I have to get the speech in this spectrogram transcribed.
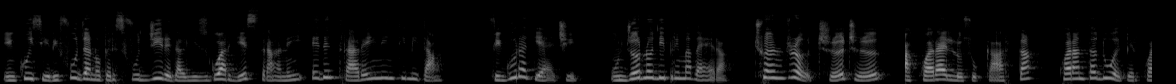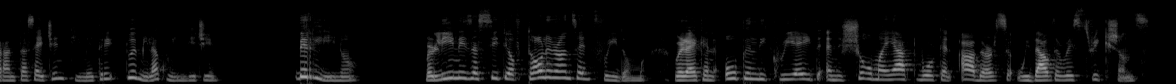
in cui si rifugiano per sfuggire dagli sguardi estranei ed entrare in intimità. Figura 10. Un giorno di primavera. Chuan Re Che Che, acquarello su carta, 42 x 46 cm 2015. Berlino. Berlin is a city of tolerance and freedom, where I can openly create and show my artwork and others without restrictions.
